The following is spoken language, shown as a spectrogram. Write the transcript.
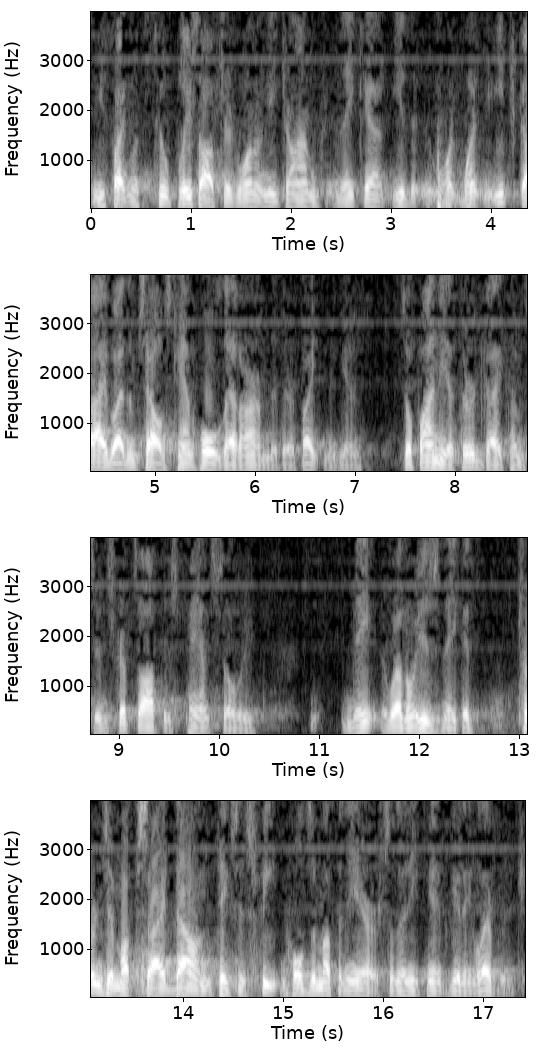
he's fighting with two police officers, one on each arm, and they can't either. One, one, each guy by themselves can't hold that arm that they're fighting against. So finally, a third guy comes in, strips off his pants, so he, well, no, he's naked, turns him upside down, takes his feet and holds him up in the air, so then he can't get any leverage.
